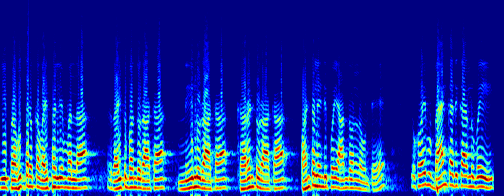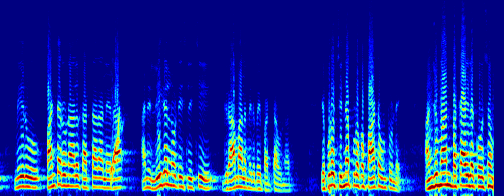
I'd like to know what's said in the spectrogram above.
ఈ ప్రభుత్వం యొక్క వైఫల్యం వల్ల రైతు బంధు రాక నీళ్ళు రాక కరెంటు రాక పంటలు ఎండిపోయి ఆందోళనలో ఉంటే ఒకవైపు బ్యాంక్ అధికారులు పోయి మీరు పంట రుణాలు కడతారా లేదా అని లీగల్ నోటీసులు ఇచ్చి గ్రామాల మీద పోయి పడతా ఉన్నారు. ఎప్పుడో చిన్నప్పుడు ఒక పాట ఉంటుండే అంజుమాన్ బకాయిల కోసం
